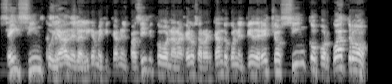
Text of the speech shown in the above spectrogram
6-5 ya de la Liga Mexicana del Pacífico, Naranjeros arrancando con el pie derecho, 5 por 4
